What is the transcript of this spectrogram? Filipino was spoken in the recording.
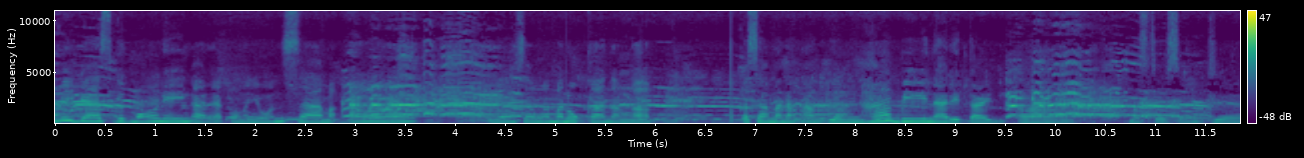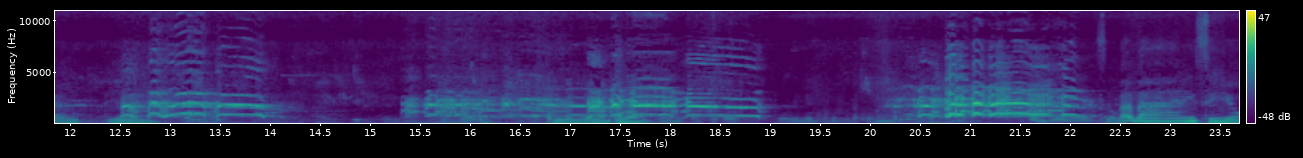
amigas, good morning. Ari ako ngayon sa Maaw. Ayan, sa mamanuka ng uh, kasama ng aking hubby na retired uh, Master Sergeant. Ayan. Ang ganda ng ano. So, bye-bye. See you.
